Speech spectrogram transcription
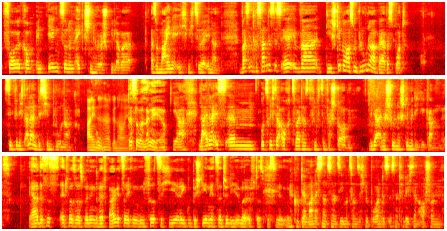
vorgekommen in irgendeinem so einem Action-Hörspiel, aber also meine ich, mich zu erinnern. Was interessant ist, ist, er war die Stimme aus dem Bluna-Werbespot. Sind wir nicht alle ein bisschen Bluna? Eine, Oh, ne, genau. Ja. Das ist aber lange her. Ja, leider ist ähm, Utz Richter auch 2015 verstorben. Wieder eine schöne Stimme, die gegangen ist. Ja, das ist etwas, was bei den drei Fragezeichen in 40-jährigen Bestehen jetzt natürlich immer öfters passiert. Ne? Gut, der Mann ist 1927 geboren, das ist natürlich dann auch schon.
